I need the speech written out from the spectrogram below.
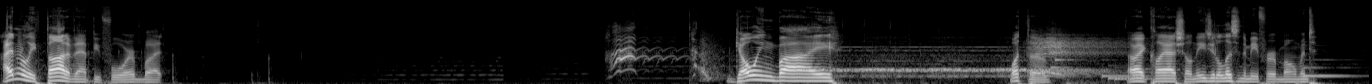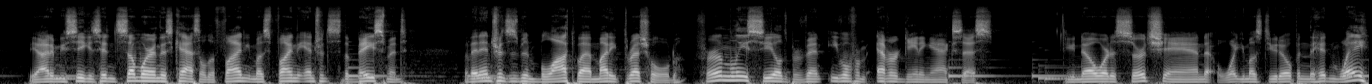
I hadn't really thought of that before, but... Going by... What the... Alright, Clash, I'll need you to listen to me for a moment. The item you seek is hidden somewhere in this castle. To find you must find the entrance to the basement. But that entrance has been blocked by a mighty threshold, firmly sealed to prevent evil from ever gaining access. Do you know where to search and what you must do to open the hidden way?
